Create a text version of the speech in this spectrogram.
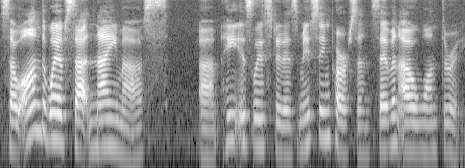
So on the website NamUs, um, he is listed as missing person 7013.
